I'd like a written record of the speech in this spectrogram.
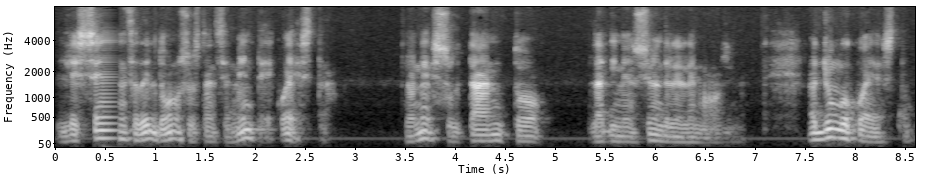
l'essenza del dono sostanzialmente è questa, non è soltanto la dimensione dell'elemosina. Aggiungo questo.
